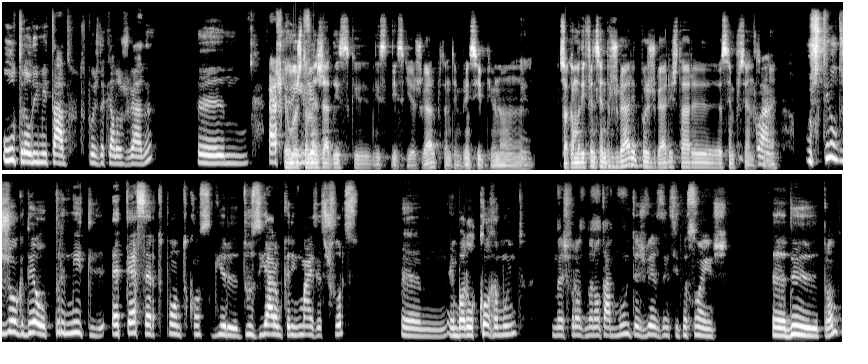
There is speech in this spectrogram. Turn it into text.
ultra limitado depois daquela jogada. Hum, acho que Ele hoje também já disse que, disse, disse que ia jogar, portanto, em princípio, não. Sim. Só que há uma diferença entre jogar e depois jogar e estar eh, a 100%, Claro. não é? o estilo de jogo dele permite-lhe até certo ponto conseguir dosear um bocadinho mais esse esforço, Hum, embora ele corra muito, mas pronto, mas não está muitas vezes em situações eh, de pronto,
